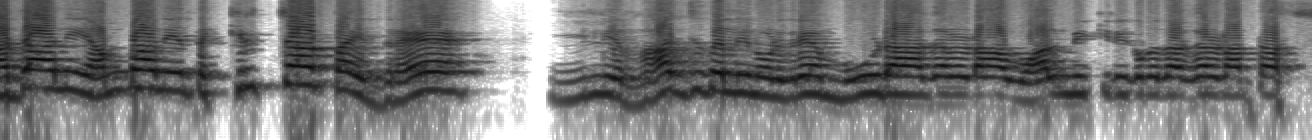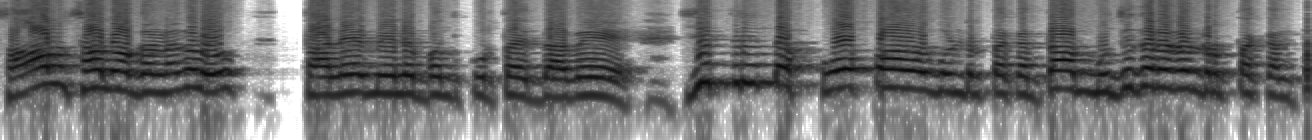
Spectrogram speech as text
ಹದಾನಿ ಅಂಬಾನಿ ಅಂತ ಕಿರ್ಚಾಡ್ತಾ ಇದ್ರೆ ಇಲ್ಲಿ ರಾಜ್ಯದಲ್ಲಿ ನೋಡಿದ್ರೆ ಮೂಡ ಹಗರಣ ವಾಲ್ಮೀಕಿ ನಿಗಮದ ಹಗರಣ ಅಂತ ಸಾಲು ಸಾಲು ಹಗರಣಗಳು ತಲೆ ಮೇಲೆ ಬಂದು ಕೂರ್ತಾ ಇದ್ದಾವೆ. ಇದ್ರಿಂದ ಕೋಪಗೊಂಡಿರ್ತಕ್ಕಂಥ ಮುಜುಗರಗೊಂಡಿರ್ತಕ್ಕಂಥ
